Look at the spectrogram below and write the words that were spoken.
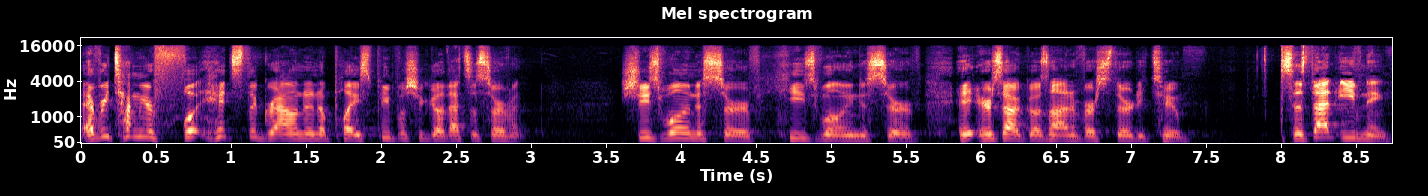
every time your foot hits the ground in a place, people should go, that's a servant. She's willing to serve, he's willing to serve. Here's how it goes on in verse 32. It says, That evening,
